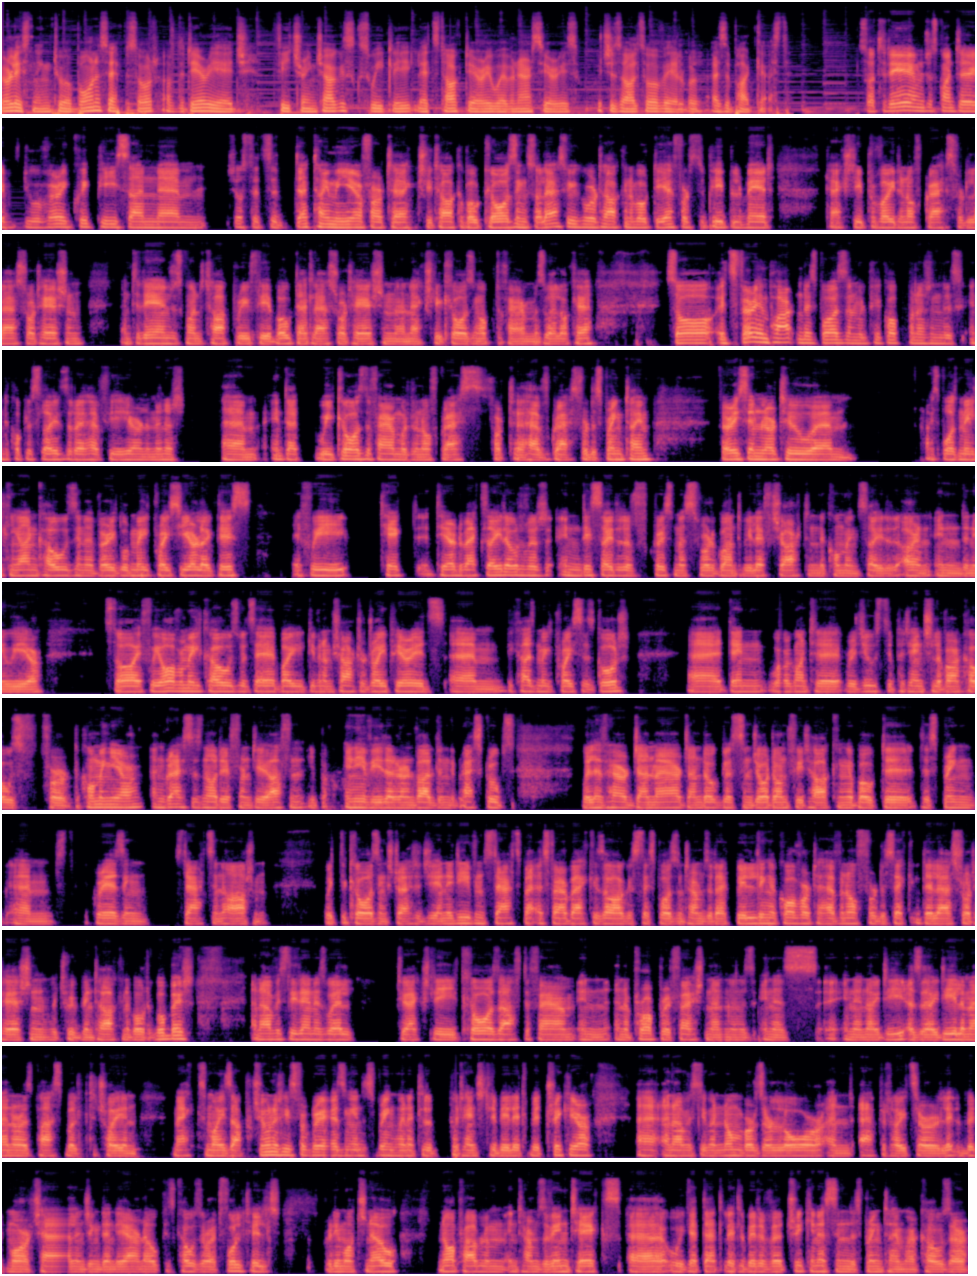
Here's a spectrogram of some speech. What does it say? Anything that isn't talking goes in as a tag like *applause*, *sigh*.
You're listening to a bonus episode of The Dairy Edge featuring Teagasc's weekly Let's Talk Dairy webinar series, which is also available as a podcast. So today I'm just going to do a very quick piece on um, just it's a, that time of year for to actually talk about closing. So last week we were talking about the efforts that people made to actually provide enough grass for the last rotation. And today I'm just going to talk briefly about that last rotation and actually closing up the farm as well. Okay. So it's very important, I suppose, and we'll pick up on it in this in a couple of slides that I have for you here in a minute. Um, in that we close the farm with enough grass for to have grass for the springtime. Very similar to um, I suppose milking on cows in a very good milk price year like this. If we take tear the backside out of it in this side of Christmas, we're going to be left short in the coming side of, or in, in the new year. So if we over milk cows, we'd say by giving them shorter dry periods, um, because milk price is good, uh, then we're going to reduce the potential of our cows for the coming year. And grass is no different. You often, any of you that are involved in the grass groups will have heard John Maher, John Douglas, and Joe Dunphy talking about the the spring um, grazing starts in autumn with the closing strategy, and it even starts as far back as August, I suppose, in terms of that building a cover to have enough for the second, the last rotation, which we've been talking about a good bit, and obviously then as well to actually close off the farm in an appropriate fashion and as, in as in an ideal as ideal a manner as possible to try and maximize opportunities for grazing in the spring when it'll potentially be a little bit trickier uh, and obviously, when numbers are lower and appetites are a little bit more challenging than they are now, because cows are at full tilt pretty much now, no problem in terms of intakes. Uh, we get that little bit of a trickiness in the springtime where cows are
